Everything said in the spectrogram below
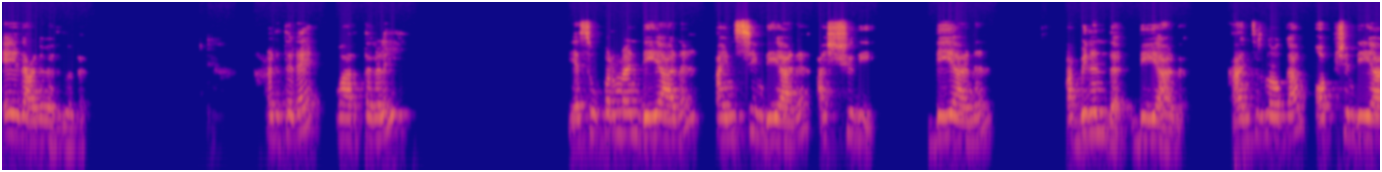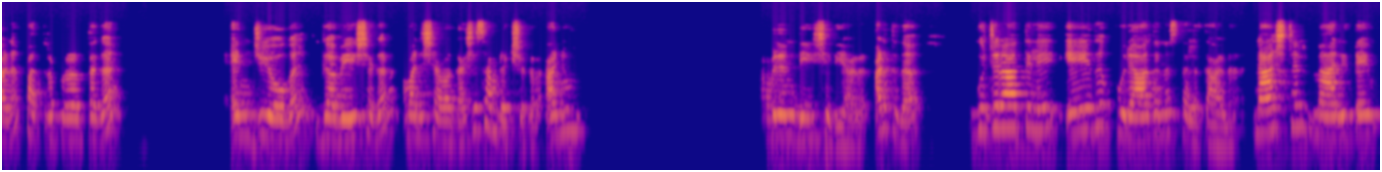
ഏതാണ് വരുന്നത്? അടുത്തിടെ വാർത്തകളിൽ സൂപ്പർമാൻ ഡി ആണ് ഐൻസ്റ്റീൻ ഡി ആണ് അശ്വതി ഡി ആണ് അഭിനന്ദ് ഡി ആണ്. ആൻസർ നോക്കാം. ഓപ്ഷൻ ഡി ആണ്. പത്രപ്രവർത്തകർ എൻ ജി ഒകൾ ഗവേഷകർ മനുഷ്യാവകാശ സംരക്ഷകർ. അനു അഭിനൻ ഡി ശരിയാണ്. അടുത്തത്. ഗുജറാത്തിലെ ഏത് പുരാതന സ്ഥലത്താണ് നാഷണൽ മാരിടൈം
